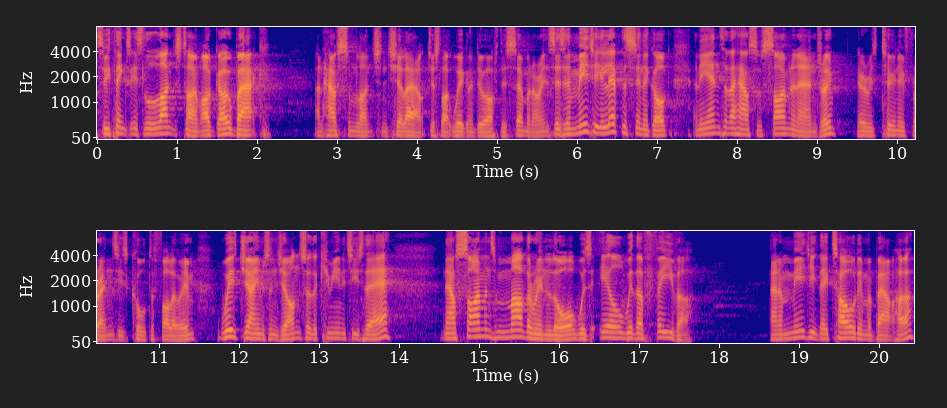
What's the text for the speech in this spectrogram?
So he thinks it's lunchtime. I'll go back and have some lunch and chill out, just like we're going to do after this seminar. And it says, immediately he left the synagogue and he entered the house of Simon and Andrew. Here are his two new friends he's called to follow him, with James and John, so the community's there. Now, Simon's mother in law was ill with a fever, and immediately they told him about her.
